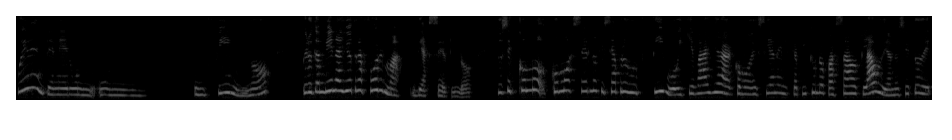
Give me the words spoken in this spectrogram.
pueden tener un, un, un fin, ¿no? Pero también hay otra forma de hacerlo entonces, ¿cómo, ¿cómo hacerlo que sea productivo y que vaya, como decía en el capítulo pasado Claudia, ¿no es cierto?, de,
